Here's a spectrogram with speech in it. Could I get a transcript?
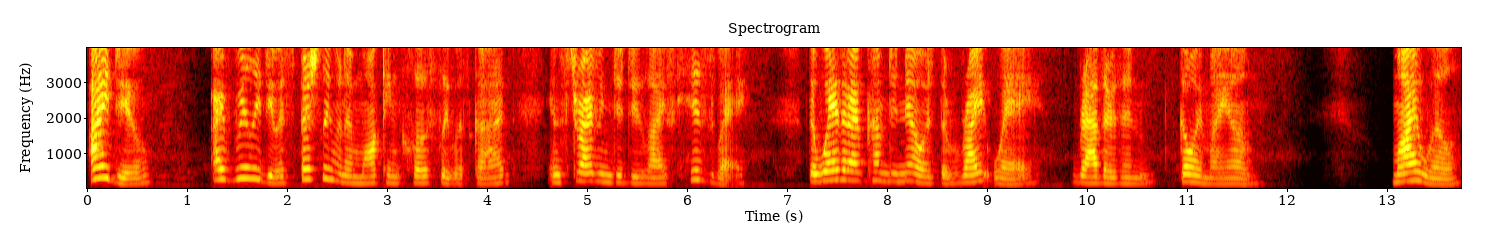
I do. I really do, especially when I'm walking closely with God and striving to do life His way, the way that I've come to know is the right way rather than going my own. My will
